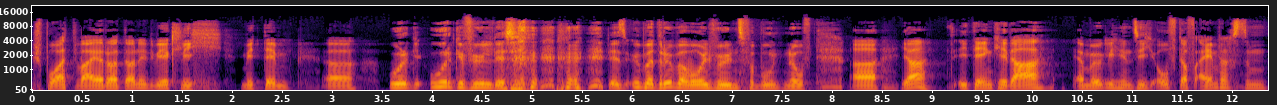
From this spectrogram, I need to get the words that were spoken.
Sport war ja dort auch nicht wirklich mit dem äh, Ur, Urgefühl des, des überdrüber Wohlfühlens verbunden oft. Äh, ja, ich denke, da ermöglichen sich oft auf einfachstem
